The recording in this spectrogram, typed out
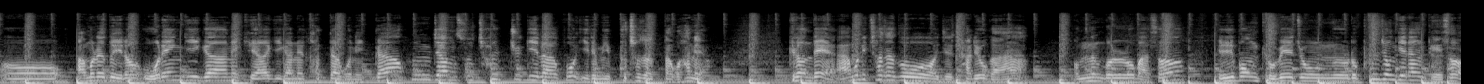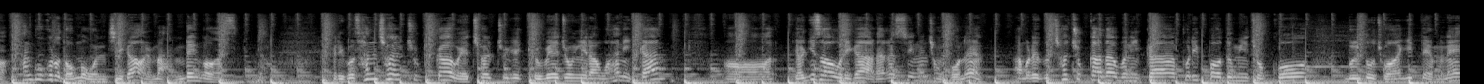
어, 아무래도 이런 오랜 기간의 개화 기간을 갖다 보니까 홍장수 철쭉이라고 이름이 붙여졌다고 하네요. 그런데 아무리 찾아도 이제 자료가 없는 걸로 봐서 일본 교배종으로 품종 개량 돼서 한국으로 넘어온 지가 얼마 안 된 것 같습니다. 그리고 산철쭉과 외철쭉의 교배종이라고 하니까 어, 여기서 우리가 알아갈 수 있는 정보는 아무래도 철쭉 가다 보니까 뿌리 뻗음이 좋고 물도 좋아하기 때문에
